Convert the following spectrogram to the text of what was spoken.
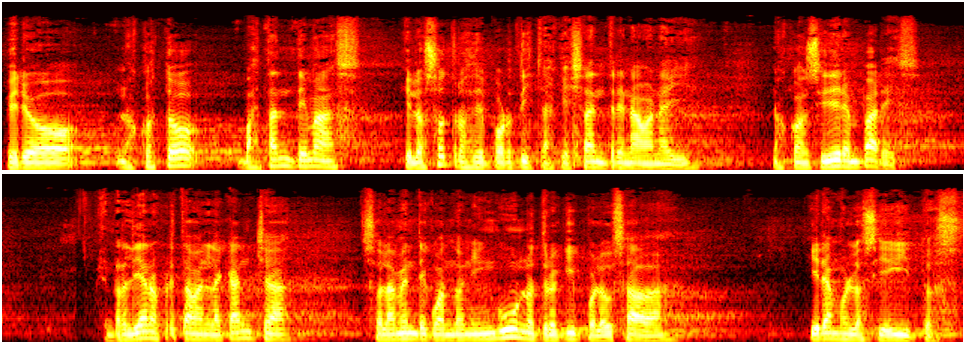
pero nos costó bastante más que los otros deportistas que ya entrenaban ahí nos consideren pares. En realidad nos prestaban la cancha solamente cuando ningún otro equipo la usaba y éramos los cieguitos.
